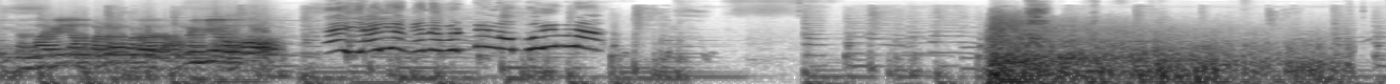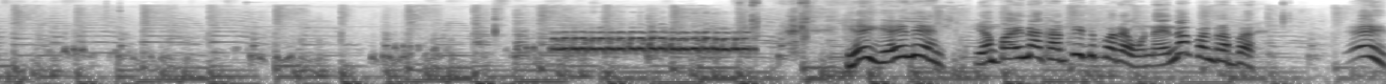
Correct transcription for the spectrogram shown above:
இந்த மாதிரிலாம் பண்ணக்கூடாது. அமைதியா போ. ஏய் ஏலியன் என் பையனை கடத்திட்டு போறேன். உன்னை என்ன பண்ற பார்? ஏய்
